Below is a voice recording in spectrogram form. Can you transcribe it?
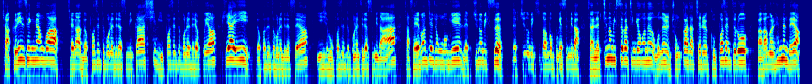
자, 그린 생명과학 제가 몇 퍼센트 보내드렸습니까? 12% 보내드렸고요. PIE 몇 퍼센트 보내드렸어요? 25% 보내드렸습니다. 자, 세 번째 종목인 랩지노믹스. 랩지노 믹스도 한번 보겠습니다. 자, 랩지노믹스 같은 경우는 오늘 종가 자체를 9%로 마감을 했는데요.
